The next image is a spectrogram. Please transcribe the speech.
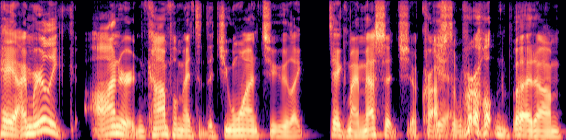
Hey, I'm really honored and complimented that you want to like take my message across Yeah. the world. But, um,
